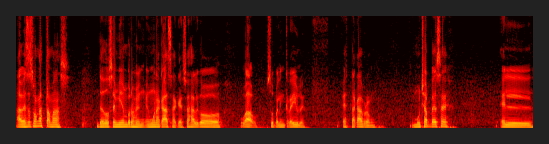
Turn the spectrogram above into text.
A veces son hasta más de 12 miembros en, en una casa, que eso es algo, wow, súper increíble. Está cabrón. Muchas veces el...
